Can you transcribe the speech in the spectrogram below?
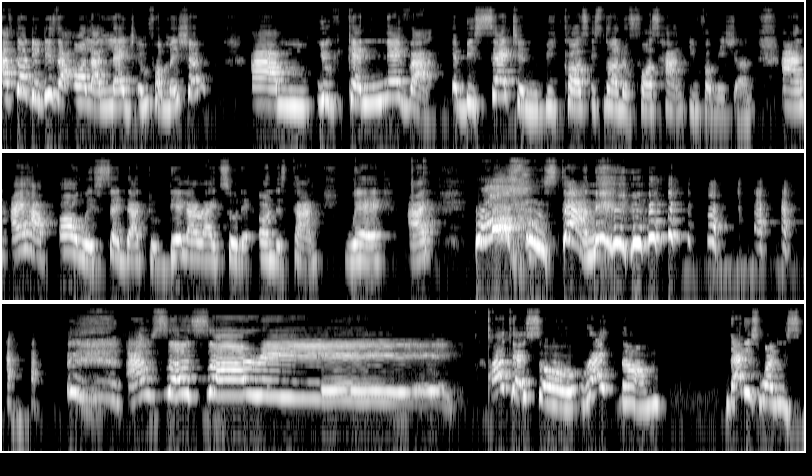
I've told you these are all alleged information um, you can never be certain because it's not a first-hand information. And I have always said that to Dela Right so they understand where I stand. I'm so sorry. Okay, so right now, that is what is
